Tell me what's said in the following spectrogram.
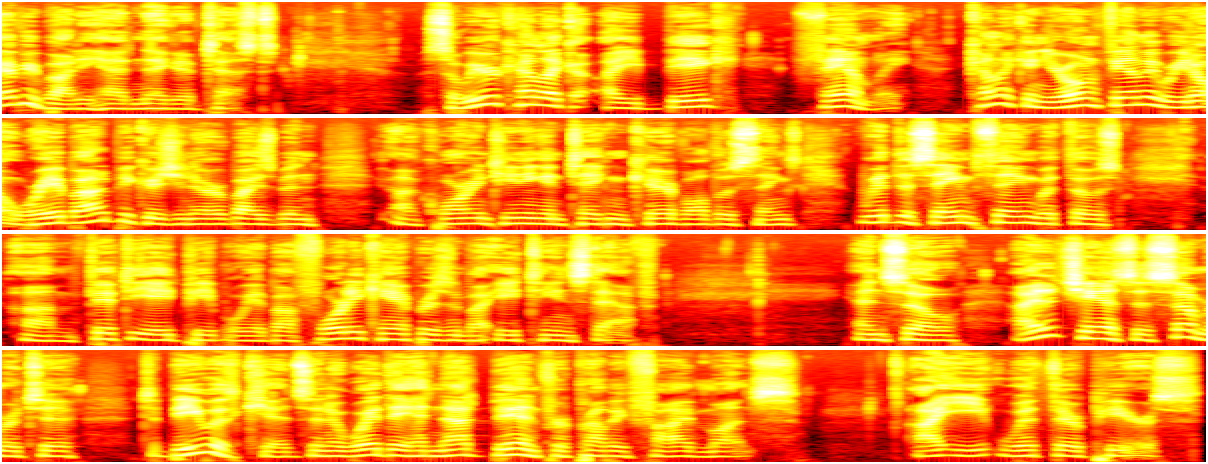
everybody had negative tests. So we were kind of like a, a big family kind of like in your own family where you don't worry about it because you know everybody's been uh, quarantining and taking care of all those things. We had the same thing with those um, 58 people. We had about 40 campers and about 18 staff. And so I had a chance this summer to to be with kids in a way they had not been for probably five months, i.e., with their peers.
